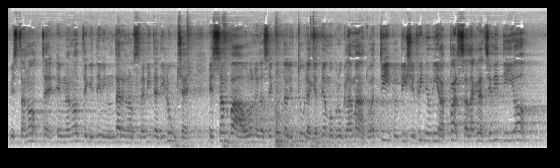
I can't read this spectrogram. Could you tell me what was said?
Questa notte è una notte che deve inondare la nostra vita di luce e San Paolo, nella seconda lettura che abbiamo proclamato a Tito, dice, figlio mio, è apparsa la grazia di Dio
